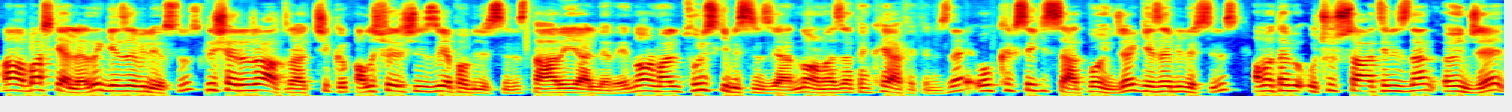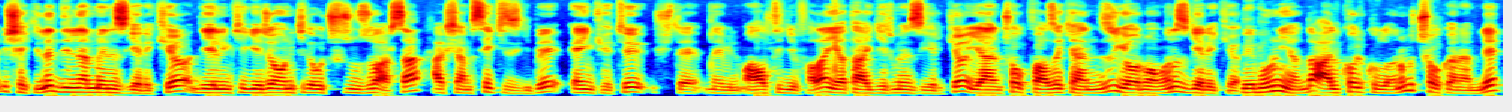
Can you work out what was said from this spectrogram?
Ama başka yerlerde gezebiliyorsunuz. Dışarı rahat rahat çıkıp alışverişinizi yapabilirsiniz. Tarihi yerleri. Normal turist gibisiniz yani. Normal zaten kıyafetinizle. E, o 48 saat boyunca gezebilirsiniz. Ama tabii uçuş saatinizden önce bir şekilde dinlenmeniz gerekiyor. Diyelim ki gece 12'de uçuşunuz varsa akşam 8 gibi en kötü işte ne bileyim 6 gibi falan yatağa girmeniz gerekiyor. Yani çok fazla kendinizi yormamanız gerekiyor. Ve bunun yanında alkol kullanımı çok önemli.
